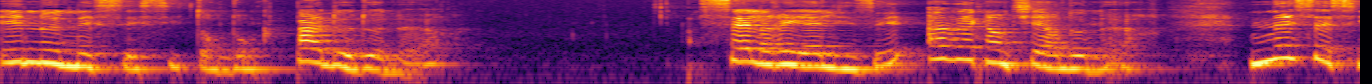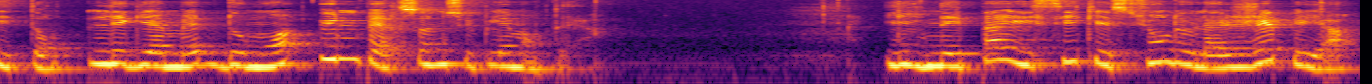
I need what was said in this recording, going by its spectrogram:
et ne nécessitant donc pas de donneur, celle réalisée avec un tiers donneur, nécessitant les gamètes d'au moins une personne supplémentaire. Il n'est pas ici question de la GPA,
